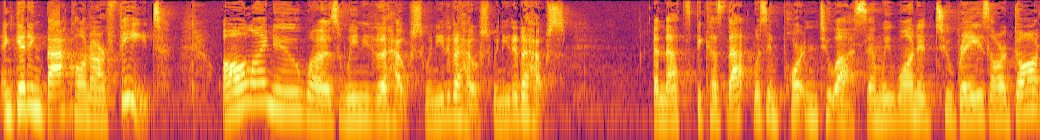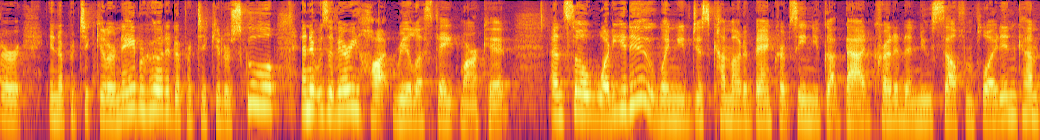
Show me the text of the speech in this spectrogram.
And getting back on our feet, all I knew was we needed a house, we needed a house, we needed a house. And that's because that was important to us. And we wanted to raise our daughter in a particular neighborhood, at a particular school. And it was a very hot real estate market. And so, what do you do when you've just come out of bankruptcy and you've got bad credit and new self employed income?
